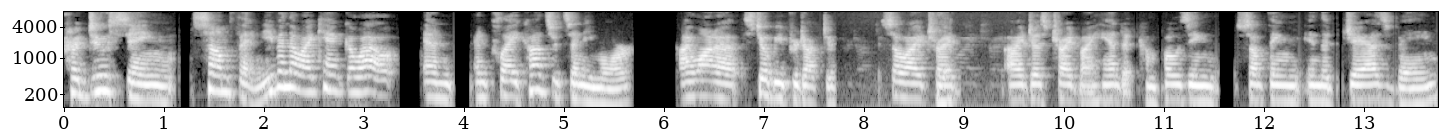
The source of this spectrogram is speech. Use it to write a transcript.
producing something, even though I can't go out and and play concerts anymore. I want to still be productive. So I tried. I just tried my hand at composing something in the jazz vein,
